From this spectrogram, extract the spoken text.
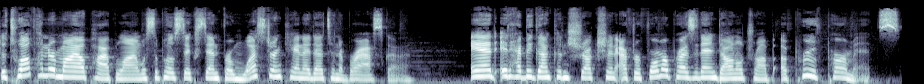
The 1,200 mile pipeline was supposed to extend from Western Canada to Nebraska, and it had begun construction after former President Donald Trump approved permits.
